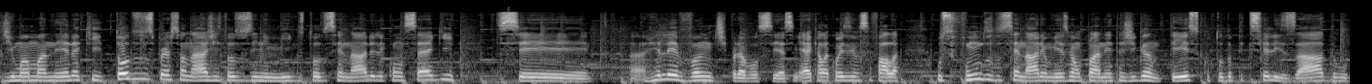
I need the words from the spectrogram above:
de uma maneira que todos os personagens, todos os inimigos, todo o cenário, ele consegue ser uh, relevante para você, assim, é aquela coisa que você fala, os fundos do cenário mesmo é um planeta gigantesco, todo pixelizado,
